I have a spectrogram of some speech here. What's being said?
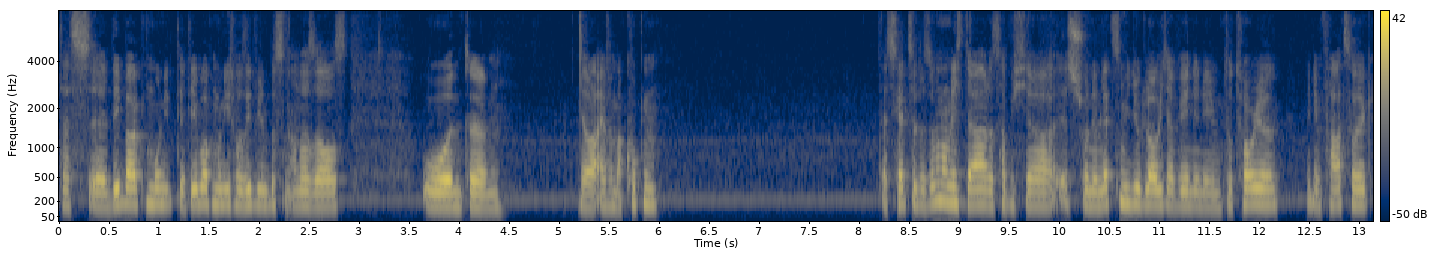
Das, äh, Debug der Debug-Monitor sieht wieder ein bisschen anders aus. Und ähm, ja, einfach mal gucken. Das Headset ist immer noch nicht da, das habe ich ja ist schon im letzten Video, glaube ich, erwähnt, in dem Tutorial mit dem Fahrzeug.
